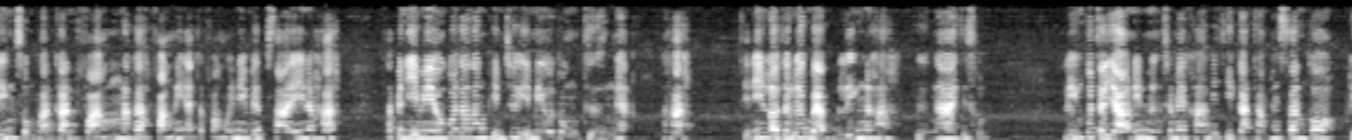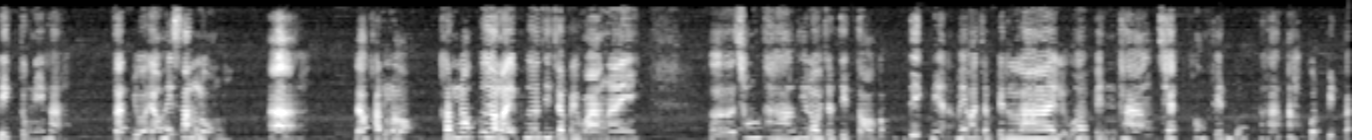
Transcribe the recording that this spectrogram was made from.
ลิงก์ ส่งผ่านการฝังนะคะ ฝังนี่อาจจะฝังไว้ในเว็บไซต์นะคะ ถ้าเป็นอีเมลก็จะต้องพิมพ์ชื่ออีเมลตรงถึงเนี่ยนะคะ ทีนี้เราจะเลือกแบบลิงก์นะคะ คือง่ายที่สุด ลิงก์ก็จะยาวนิดนึงใช่ไหมคะ วิธีการทำให้สั้นก็คลิกตรงนี้ค่ะ ตัด URL ให้สั้นลง อ่า แล้วคัดลอก คัดลอกเพื่ออะไร เพื่อที่จะไปวางใน ช่องทางที่เราจะติดต่อกับเด็กเนี่ย ไม่ว่าจะเป็นไลน์หรือว่าเป็นทางแชทของ Facebook นะคะ อะ กดปิดไป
